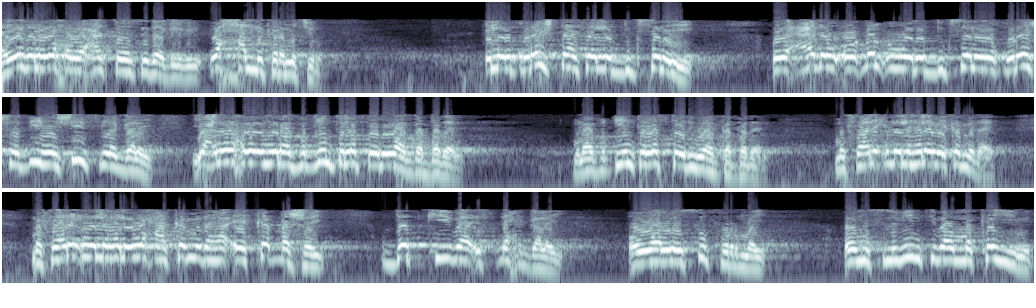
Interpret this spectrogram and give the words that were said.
ayagana waxa way cagta hoostidaa gelgay wax xalli kara ma jiro. Ilan quraysh-taasaa la dugsanayey oo cadow oo dhan uu wada dugsanayo quraysh haddii heshiis la galay yacni waxa weye munaafiqiinta laftooda waa gabadeen. Munaafiqiinta laftoodii waa gabadeen. Masaalixda la helay bay ka mid ahay masaalixda la helay waxaa ka mid ahaa ee ka dhashay dadkiibaa isdhex galay oo waa laysu furmay oo muslimiintiibaa maka yimid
